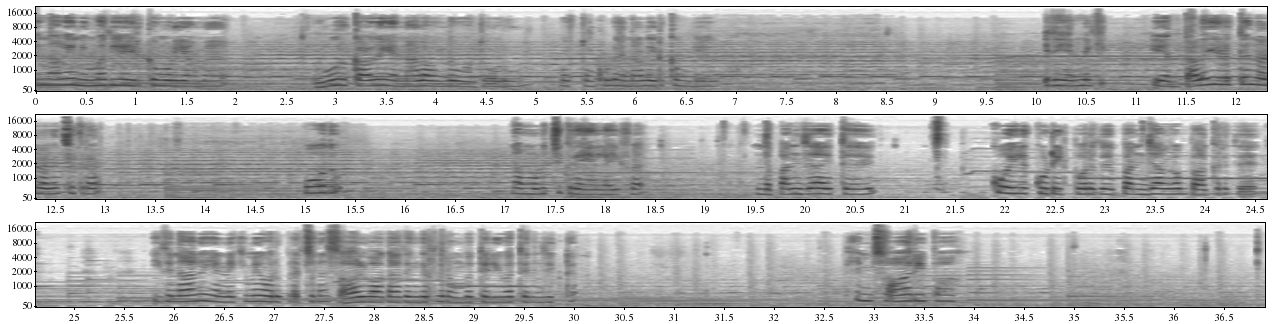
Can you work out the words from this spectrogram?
என்னாலே நிம்மதியா இருக்க முடியாம ஊருக்காக என்னால வந்து ஒரு ஒரு ஒருத்தன் கூட என்னால இருக்க முடியாது. இது என்னைக்கு என் தலையெழுத்து நான் நினச்சிக்கிறேன். போதும். நான் முடிச்சுக்கிறேன் என் லைஃபை இந்த பஞ்சாயத்து கோயிலுக்கு கூட்டிட்டு போறது பஞ்சாங்கம் பார்க்கறது இதனால என்னைக்குமே ஒரு பிரச்சனை சால்வ் ஆகாதுங்கிறது ரொம்ப தெளிவா தெரிஞ்சுக்கிட்டேன். ஐம் சாரிப்பா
